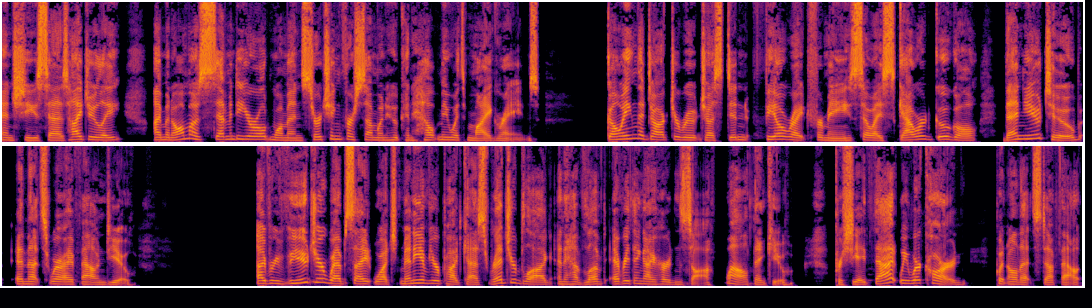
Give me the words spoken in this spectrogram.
And she says, Hi, Julie. I'm an almost 70 year old woman searching for someone who can help me with migraines. Going the doctor route just didn't feel right for me. So I scoured Google, then YouTube, and that's where I found you. I've reviewed your website, watched many of your podcasts, read your blog, and have loved everything I heard and saw. Well, thank you. Appreciate that. We work hard putting all that stuff out.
